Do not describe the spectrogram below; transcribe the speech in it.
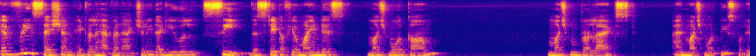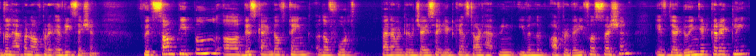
every session, it will happen actually that you will see the state of your mind is much more calm, much more relaxed, and much more peaceful. It will happen after every session. With some people, uh, this kind of thing, the fourth parameter which I said it can start happening even the, after very first session. If they're doing it correctly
